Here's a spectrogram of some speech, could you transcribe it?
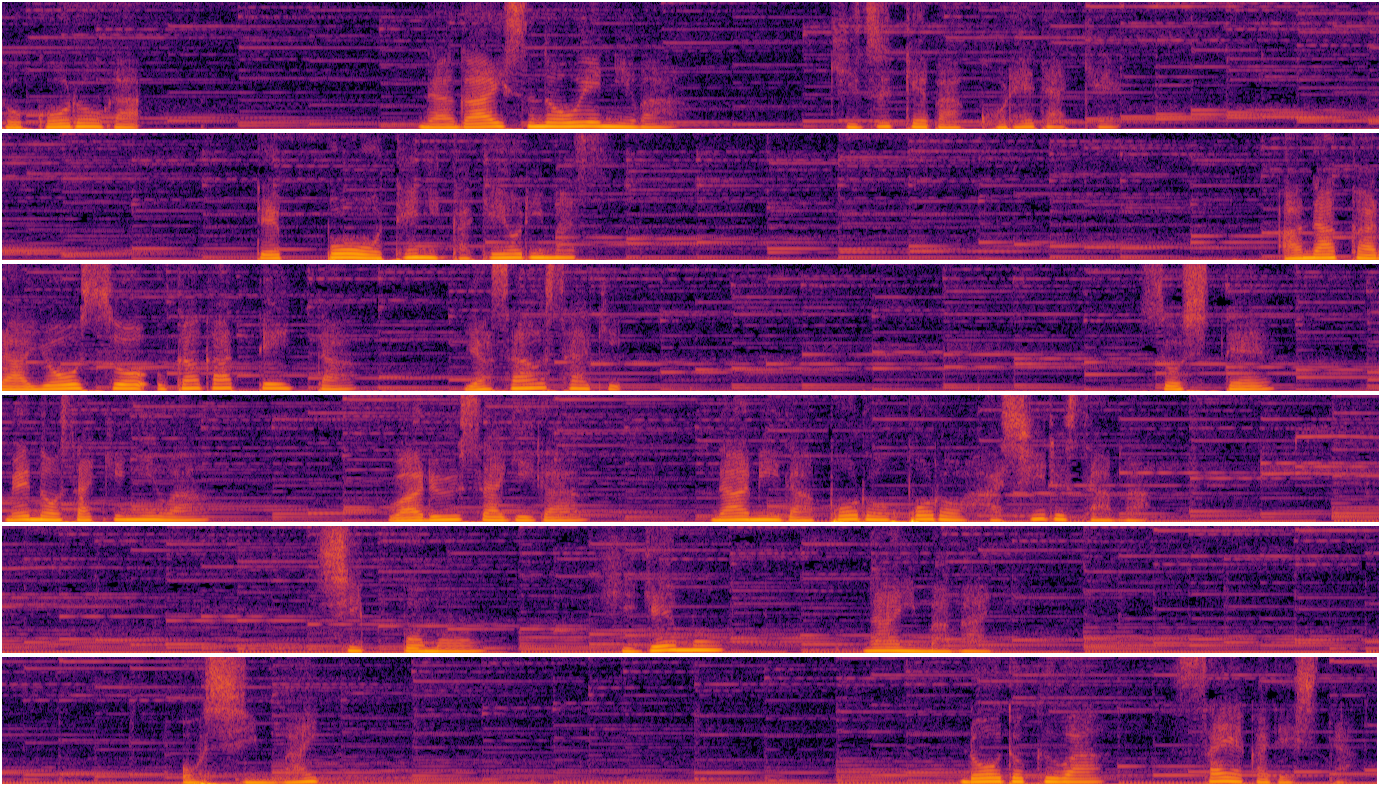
ところが長椅子の上には気づけばこれだけ。鉄砲を手に駆け寄ります。穴から様子をうかがっていたやさうさぎそして目の先には悪うさぎが涙ポロポロ走る様。尻尾もひげもないままに。おしまい。朗読はさやかでした。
